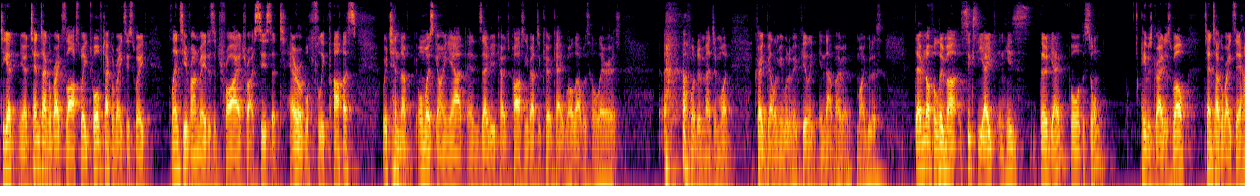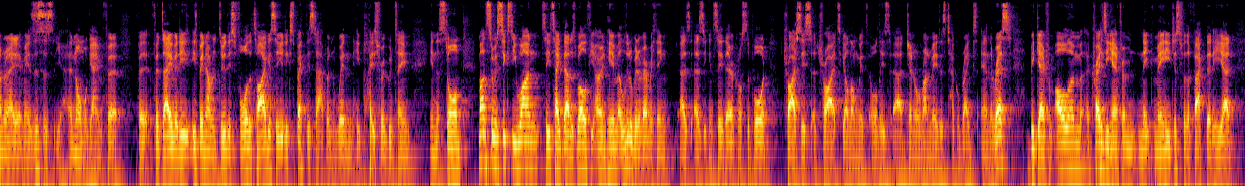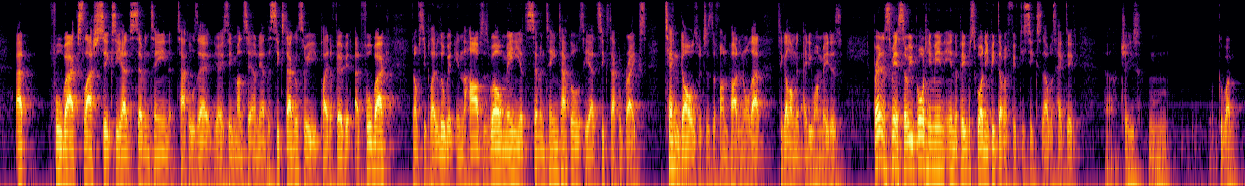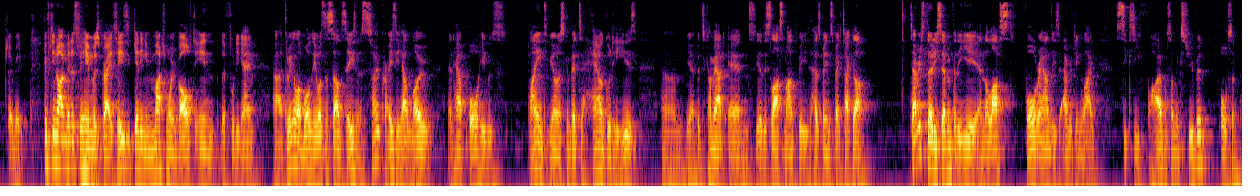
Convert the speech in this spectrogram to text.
To get you know ten tackle breaks last week, twelve tackle breaks this week, plenty of run meters, a try, a try assist, a terrible flick pass, which ended up almost going out, and Xavier Coates passing about to Kurt Kate. Well, that was hilarious. I would imagine what Craig Bellamy would have been feeling in that moment. My goodness. David Nofoaluma, 68 in his third game for the Storm. He was great as well. 10 tackle breaks there, 188 metres. This is yeah a normal game for, for, for David. He, he's been able to do this for the Tigers, so you'd expect this to happen when he plays for a good team in the Storm. Munster was 61, so you take that as well if you own him. A little bit of everything, as, as you can see there across the board. Try assist, a try to go along with all these uh, general run meters, tackle breaks, and the rest. Big game from Olam, a crazy game from Nick Meaney, just for the fact that he had at fullback slash six, he had 17 tackles there. You know, you see Munster only had the six tackles, so he played a fair bit at fullback and obviously played a little bit in the halves as well. Meaney had 17 tackles, he had six tackle breaks, 10 goals, which is the fun part in all that, to go along with 81 metres. Brandon Smith, so we brought him in in the people squad and he picked up a 56, so that was hectic. Uh, mm, good one. JB. 59 minutes for him was great. So he's getting much more involved in the footy game, uh, doing a lot more than he was the start of the season. It's so crazy how low and how poor he was playing, to be honest, compared to how good he is. Um, yeah, but to come out and yeah, this last month be, has been spectacular. It's averaged 37 for the year, and the last four rounds he's averaging like 65 or something stupid. Awesome.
